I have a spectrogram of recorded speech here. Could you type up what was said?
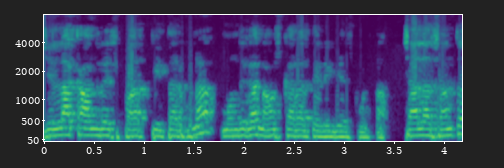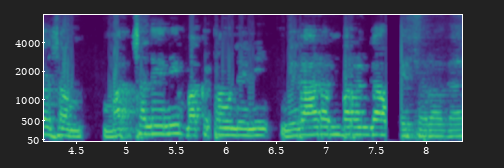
జిల్లా కాంగ్రెస్ పార్టీ తరఫున ముందుగా నమస్కారాలు తెలియజేసుకుంటాం చాలా సంతోషం. మచ్చలేని మకటం లేని నిరాడంబరంగా నాగేశ్వరరావు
